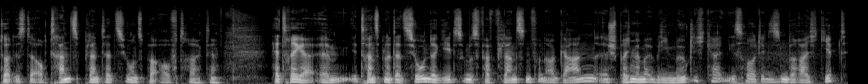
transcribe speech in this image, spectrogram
Dort ist er auch Transplantationsbeauftragter. Herr Träger, ähm, Transplantation, da geht es um das Verpflanzen von Organen. Äh, sprechen wir mal über die Möglichkeiten, die es heute in diesem Bereich gibt.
